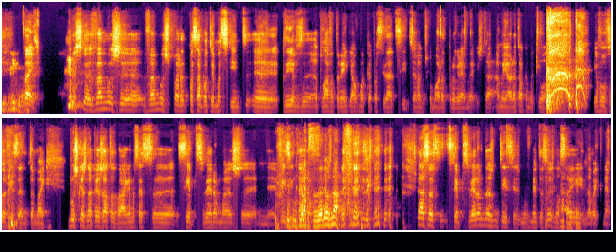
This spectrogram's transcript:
rigorosos. Bem, meus senhores, vamos, eh, vamos para, passar para o tema seguinte. Uh, Pedia-vos, eh, apelava também que há alguma capacidade de síntese. Já vamos com uma hora de programa. Isto à meia hora toca-me aquilo vou-vos avisando também. Buscas na PJ de Braga, não sei se se aperceberam, mas uh, visitaram. Graças a Deus, não. não sei se, se aperceberam das notícias, movimentações, não ah, sei, okay. ainda bem que não.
